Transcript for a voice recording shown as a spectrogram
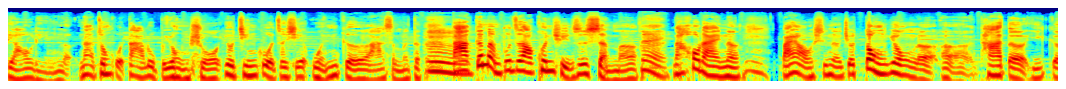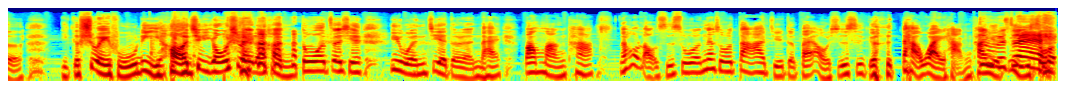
凋零了。那中国大陆不用说，又经过这些文革啊什么的，嗯，大家根本不知道昆曲是什么。对。那后来呢，白老师呢就动用了呃他的一个一个说服力哈，去游说了很多这些艺文界的人来帮忙他。然后老实说，那时候大家觉得白老师是个大外行，他也自己说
